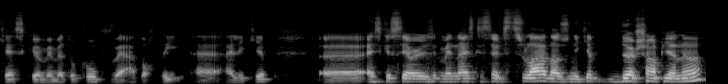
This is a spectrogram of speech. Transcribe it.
qu'est-ce que Mehmet Okur pouvait apporter à, l'équipe. Est-ce que c'est un, maintenant, est-ce que c'est un titulaire dans une équipe de championnat?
